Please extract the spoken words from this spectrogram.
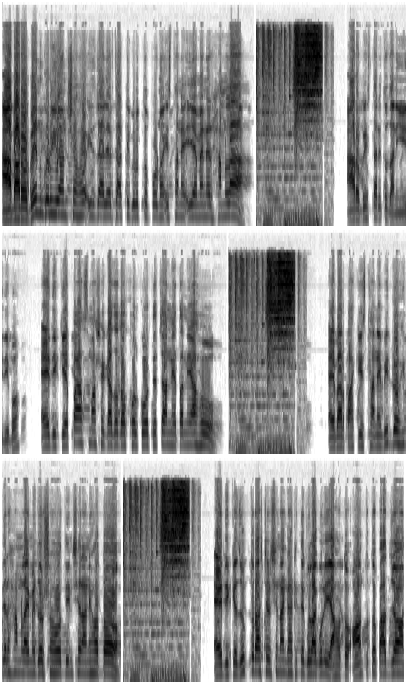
আবারও বেন গুরিয়ন সহ ইসরায়েলের চারটি গুরুত্বপূর্ণ স্থানে ইয়েমেনের হামলা। আরও বিস্তারিত জানিয়ে দিব। এদিকে পাঁচ মাসে গাজা দখল করতে চান নেতানিয়াহু। এবার পাকিস্তানে বিদ্রোহীদের হামলায় মেজর সহ তিন সেনা নিহত। এদিকে যুক্তরাষ্ট্রের সেনা ঘাঁটিতে গোলাগুলি আহত অন্তত পাঁচজন।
